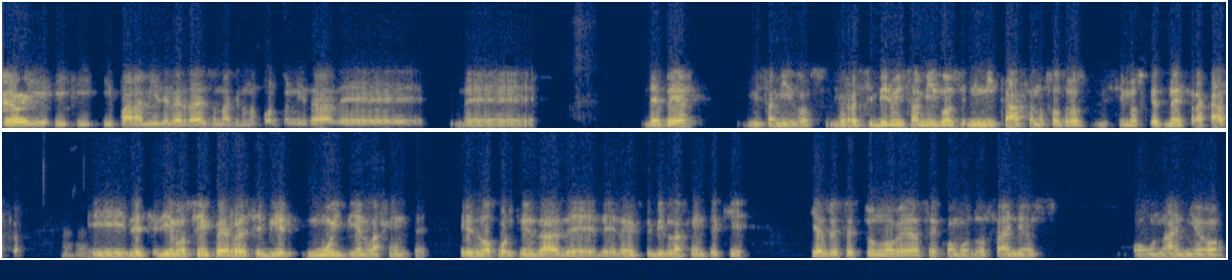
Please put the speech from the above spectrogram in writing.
Pero y, y, y, para mí de verdad es una gran oportunidad de, de, de ver mis amigos, de recibir mis amigos en mi casa. Nosotros decimos que es nuestra casa y decidimos siempre recibir muy bien la gente es la oportunidad de, de, recibir la gente que, que, a veces tú no ves hace como dos años o un año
